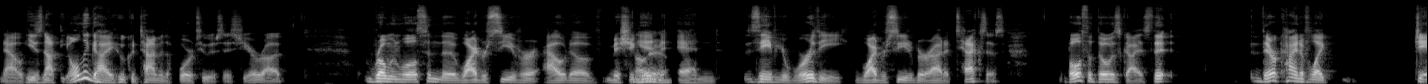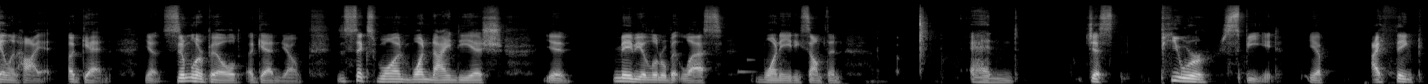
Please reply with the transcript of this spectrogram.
Now, he's not the only guy who could time in the four twos this year. Uh, Roman Wilson, the wide receiver out of Michigan, oh, yeah. and Xavier Worthy, wide receiver out of Texas, both of those guys, they, they're kind of like Jalin Hyatt again. Yeah, similar build again. You know, 6'1", 190 ish. Yeah, maybe a little bit less, one eighty something, and just pure speed. Yep, I think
